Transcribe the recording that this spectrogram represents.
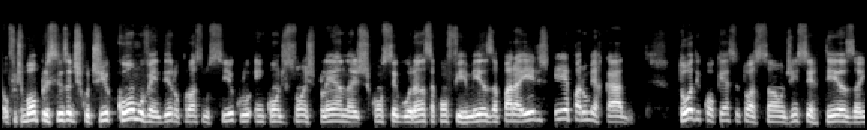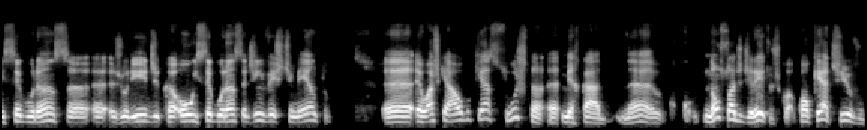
o futebol precisa discutir como vender o próximo ciclo em condições plenas, com segurança, com firmeza para eles e para o mercado. Toda e qualquer situação de incerteza, insegurança é, jurídica ou insegurança de investimento é, eu acho que é algo que assusta é, mercado, né? não só de direitos, qualquer ativo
